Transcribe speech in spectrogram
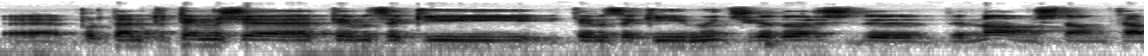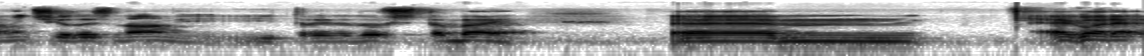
portanto, temos, uh, temos, aqui, temos aqui muitos jogadores de, de nome, estão cá muitos jogadores de nome e, e treinadores também. Uh, Agora,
